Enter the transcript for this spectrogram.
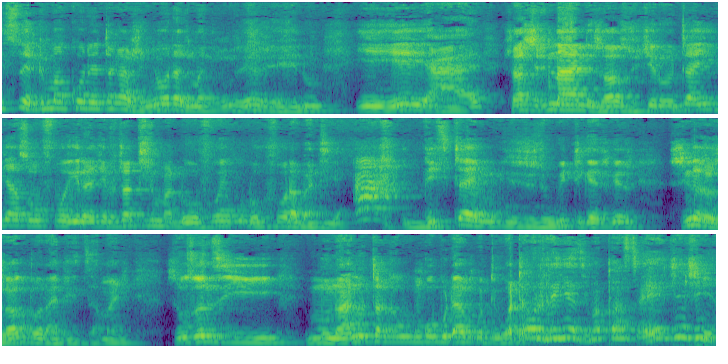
isu hedu makore takazvinyora zvimanhingizvezvedu ehe zvazviri nani zvazvo. Chero tainyatsofoira chero tatiri madofo ekudofora but ah this time izvi zviri kuitika izvezvi zvinezvo zvakutoratidza manje. Zvikuzonzi munhu anotanga kungobuda kuti wataurire nyaya dzemapasta echichi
